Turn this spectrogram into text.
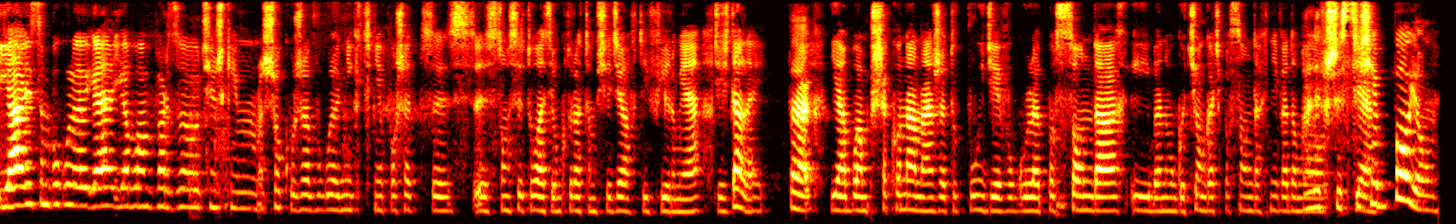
Ja jestem w ogóle, ja, ja byłam w bardzo ciężkim szoku, że w ogóle nikt nie poszedł z, z tą sytuacją, która tam się działa w tej firmie, gdzieś dalej. Tak. Ja byłam przekonana, że tu pójdzie w ogóle po sądach i będą go ciągać po sądach, nie wiadomo Ale wszyscy gdzie. się boją.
